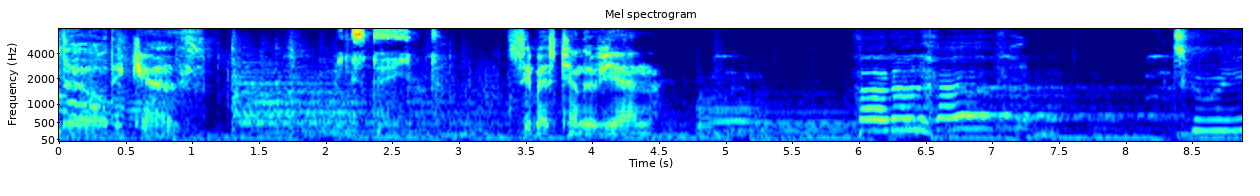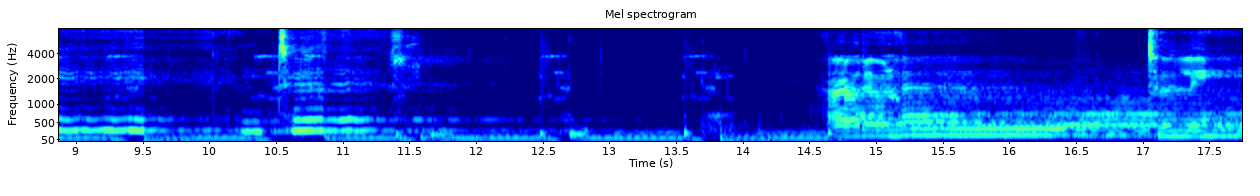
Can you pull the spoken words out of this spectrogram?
dehors des cases. Mixtape. Sébastien Deviane. I don't have to read into this. I don't have to lean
